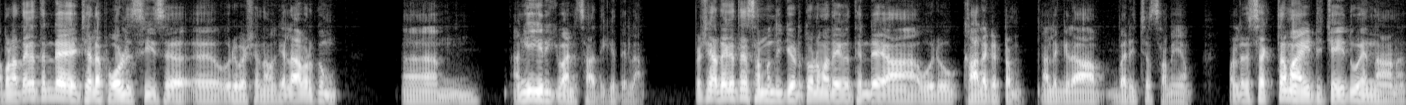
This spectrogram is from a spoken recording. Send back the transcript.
അപ്പോൾ അദ്ദേഹത്തിന്റെ ചില പോളിസീസ് ഒരുപക്ഷെ നമുക്ക് എല്ലാവർക്കും ആം, അംഗീകരിക്കുവാൻ സാധിക്കത്തില്ല. പക്ഷേ അദ്ദേഹത്തെ സംബന്ധിച്ചിടത്തോളം അദ്ദേഹത്തിന്റെ ആ ഒരു കാലഘട്ടം അല്ലെങ്കിൽ ആ ഭരിച്ച സമയം വളരെ ശക്തമായിട്ട് ചെയ്തു എന്നാണ്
